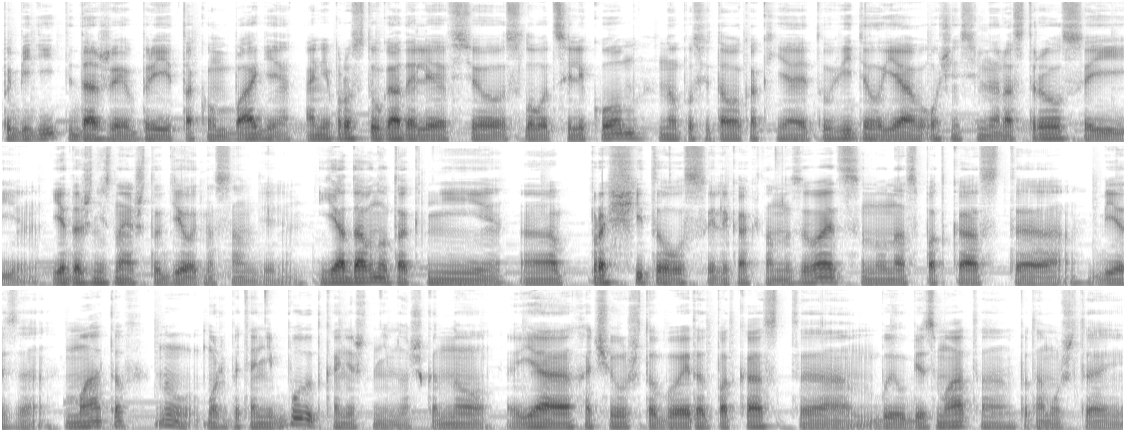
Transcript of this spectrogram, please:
победить, даже при таком баге. Они просто угадали все слово целиком, но после того, как я это увидел, я очень сильно расстроился расстроился, и я даже не знаю, что делать на самом деле. Я давно так не э, просчитывался, или как там называется, но у нас подкаст э, без матов. Ну, может быть, они будут, конечно, немножко, но я хочу, чтобы этот подкаст э, был без мата, потому что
